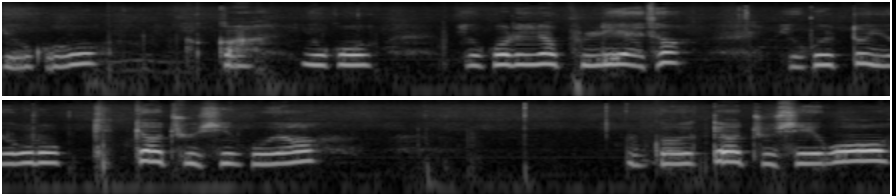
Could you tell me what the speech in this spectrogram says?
요거 아까 요거 요거를요 분리해서 요걸 또 요렇게 껴주시고요. 이걸 껴주시고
